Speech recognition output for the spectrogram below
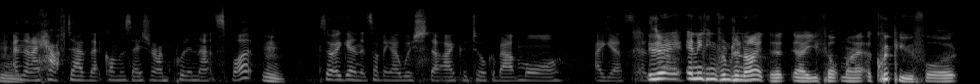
Mm. and then I have to have that conversation or I'm put in that spot. Mm. So again, it's something I wish that I could talk about more, I guess. Is there well. anything from tonight that uh, you felt might equip you for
